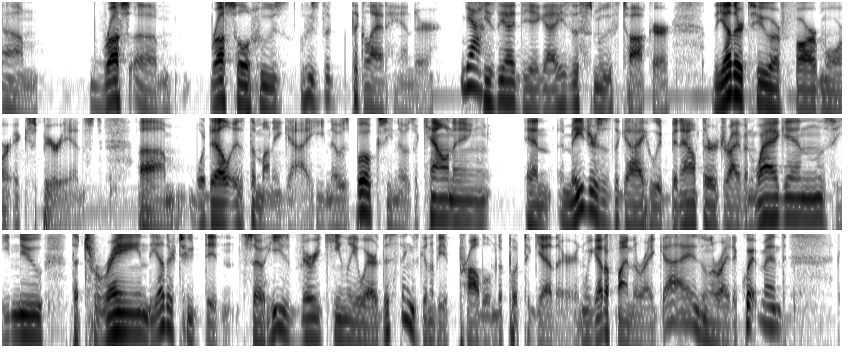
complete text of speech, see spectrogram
um, Russ, um, Russell, who's who's the, the glad hander. Yeah. He's the idea guy. He's the smooth talker. The other two are far more experienced. Um, Waddell is the money guy. He knows books, he knows accounting. And Majors is the guy who had been out there driving wagons. He knew the terrain. The other two didn't. So he's very keenly aware this thing's going to be a problem to put together. And we got to find the right guys and the right equipment.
